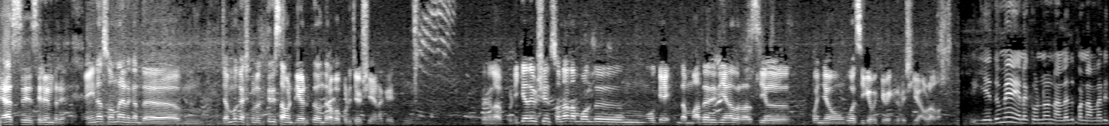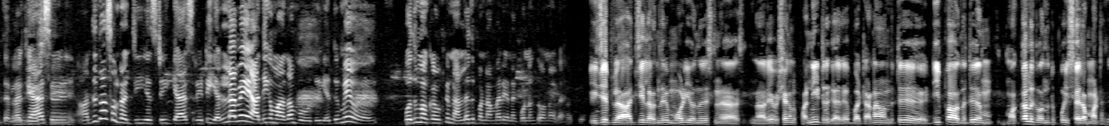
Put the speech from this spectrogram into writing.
கேஸ் சிலிண்டரு. மெயினாக சொன்னால் எனக்கு அந்த ஜம்மு காஷ்மீரில் த்ரீ செவன்ட்டி எடுத்து வந்து ரொம்ப பிடிச்ச விஷயம் எனக்கு. சரிங்களா? பிடிக்காத விஷயம் சொன்னால் நம்ம வந்து ஓகே இந்த மத ரீதியான ஒரு அரசியல் கொஞ்சம் யோசிக்க வைக்க வைக்கிற விஷயம் அவ்வளோதான் எதுவுமே எனக்கு ஒன்றும் நல்லது பண்ண மாதிரி தெரியல. கேஸ் அதுதான் சொல்றேன் ஜிஎஸ்டி கேஸ் ரேட்டு எல்லாமே அதிகமாக தான் போகுது. எதுவுமே பொதுமக்களுக்கு நல்லது பண்ண மாதிரி எனக்கு ஒன்றும் தோணலை. பிஜேபியில் ஆட்சியில் வந்து மோடி வந்து ந- நிறைய விஷயங்கள் பண்ணிட்டு இருக்காரு. பட் ஆனால் வந்துட்டு டீப்பாக வந்துட்டு மக்களுக்கு வந்துட்டு போய் சேர மாட்டேது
